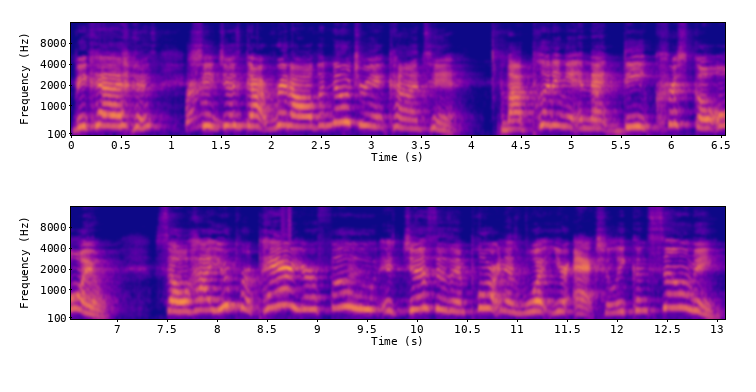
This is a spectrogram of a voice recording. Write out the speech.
because right. she just got rid of all the nutrient content by putting it in that deep Crisco oil. So, how you prepare your food is just as important as what you're actually consuming.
